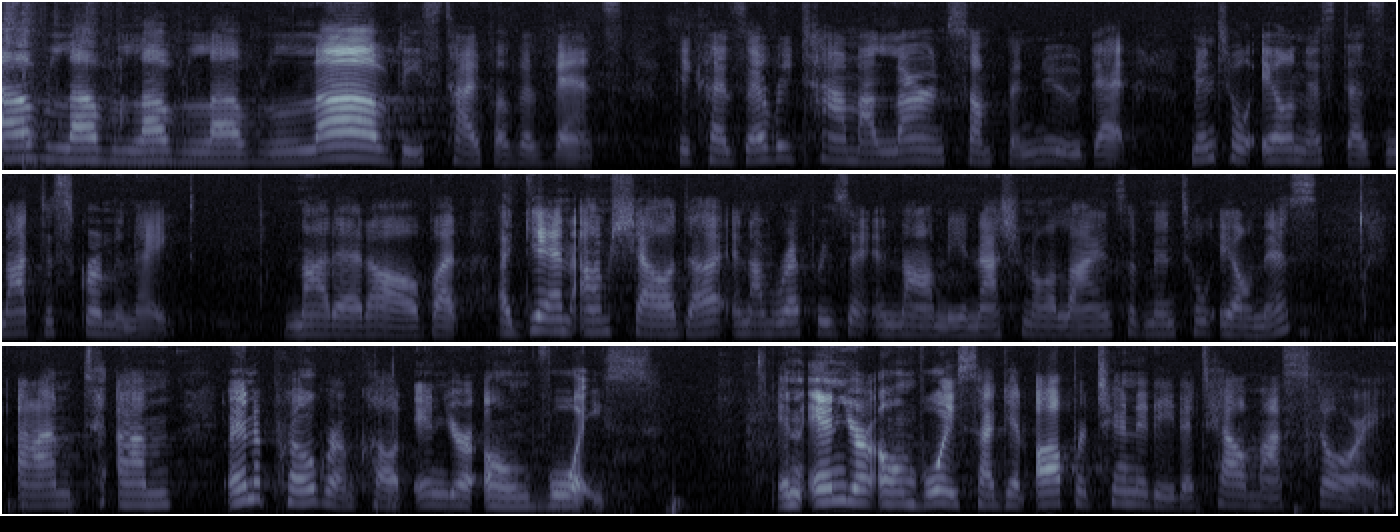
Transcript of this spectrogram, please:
Love, love, love, love, love these type of events because every time I learn something new that mental illness does not discriminate, not at all. But again, I'm Shelda and I'm representing NAMI, National Alliance of Mental Illness. I'm, t- I'm in a program called In Your Own Voice. And in your own voice, I get opportunity to tell my story.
